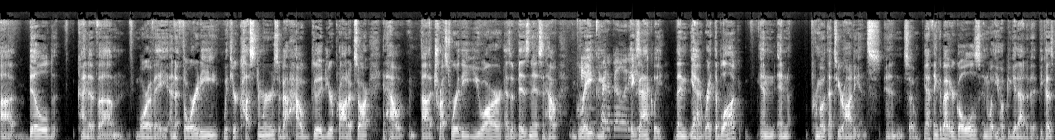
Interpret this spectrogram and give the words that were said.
uh, build kind of um, more of a an authority with your customers about how good your products are and how uh, trustworthy you are as a business and how great you, credibility. exactly then yeah write the blog and and promote that to your audience and so yeah think about your goals and what you hope to get out of it because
